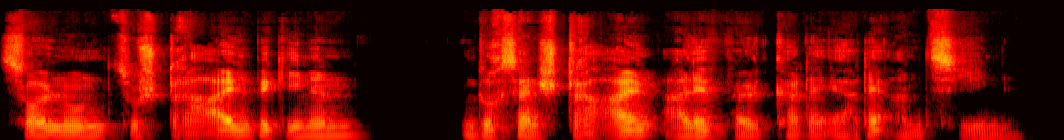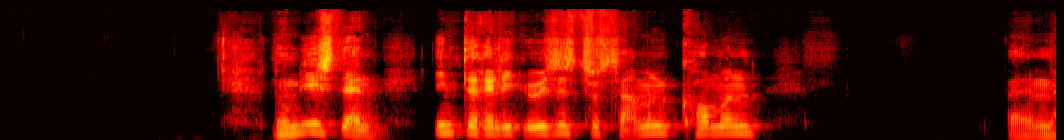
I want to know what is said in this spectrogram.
soll nun zu strahlen beginnen und durch sein Strahlen alle Völker der Erde anziehen. Nun ist ein interreligiöses Zusammenkommen beim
